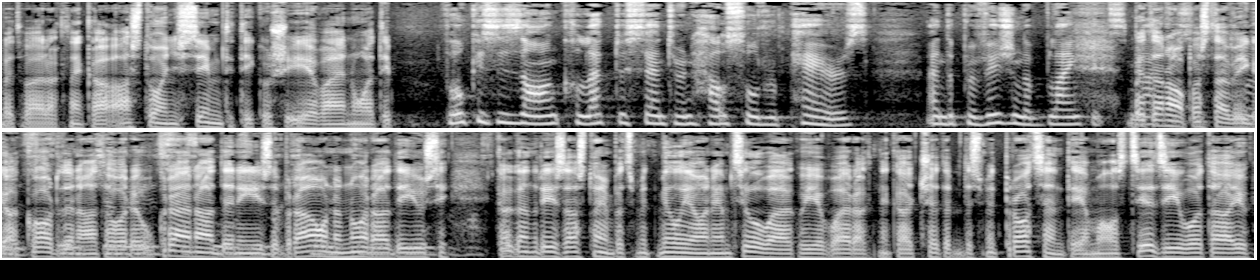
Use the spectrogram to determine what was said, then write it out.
bet vairāk nekā 800 tikuši ievainoti. Focuses on collector center and household repairs Bet ANO pastāvīgā koordinātore Ukrainā Denīza Brauna norādījusi, ka gandrīz 18 miljoniem cilvēku, jeb vairāk nekā 40% valsts iedzīvotāju,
